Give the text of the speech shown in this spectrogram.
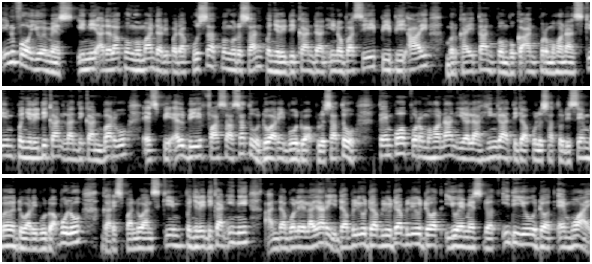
Info UMS, ini adalah pengumuman daripada Pusat Pengurusan Penyelidikan dan Inovasi PPI berkaitan pembukaan permohonan skim penyelidikan lantikan baru SPLB Fasa 1 2021. Tempoh permohonan ialah hingga 31 Disember 2020. Garis panduan skim penyelidikan ini anda boleh layari www.ums.edu.my.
